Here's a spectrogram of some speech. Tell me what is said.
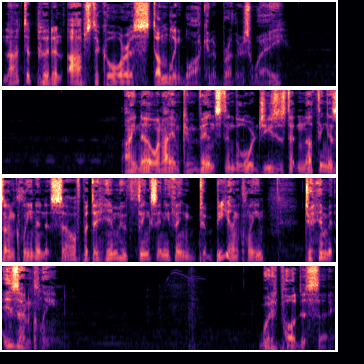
not to put an obstacle or a stumbling block in a brother's way. I know and I am convinced in the Lord Jesus that nothing is unclean in itself, but to him who thinks anything to be unclean, to him it is unclean. What did Paul just say?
